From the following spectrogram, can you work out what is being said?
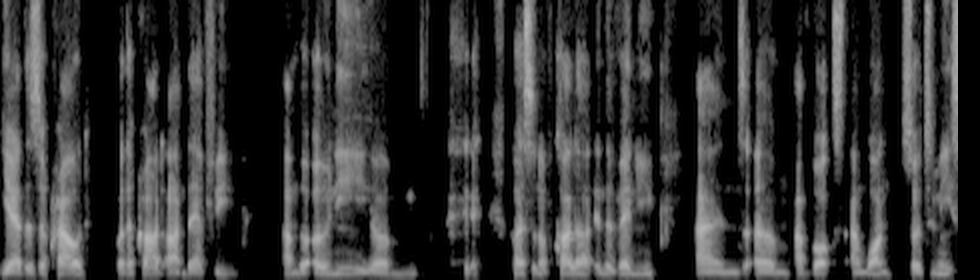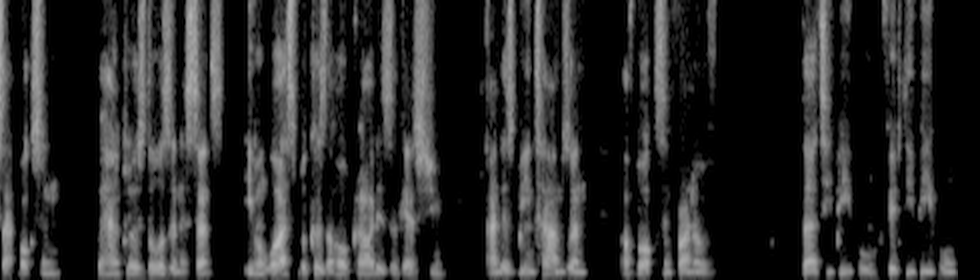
yeah, there's a crowd, but the crowd aren't there for you. I'm the only um, person of color in the venue, and um, I boxed and won. So to me, it's like boxing behind closed doors in a sense. Even worse because the whole crowd is against you. And there's been times when I've boxed in front of 30 people, 50 people.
